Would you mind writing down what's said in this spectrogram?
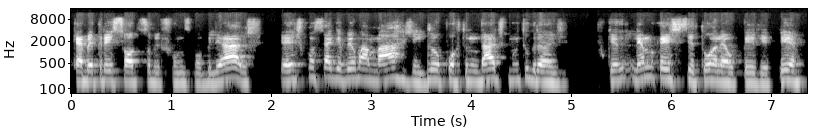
que a B3 solta sobre fundos imobiliários, e a gente consegue ver uma margem de oportunidade muito grande. Porque lembra que a gente citou né, o PVP?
